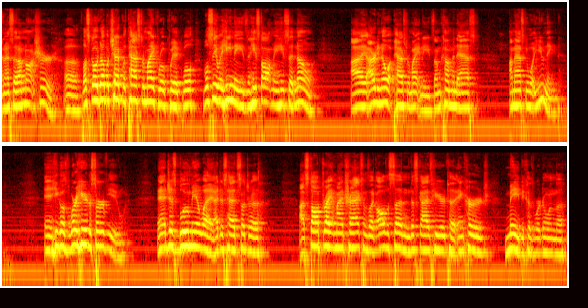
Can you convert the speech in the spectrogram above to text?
And I said, I'm not sure. Uh, let's go double check with Pastor Mike real quick. We'll, we'll see what he needs. And he stopped me. He said, No, I, I already know what Pastor Mike needs. I'm coming to ask, I'm asking what you need. And he goes, We're here to serve you. And it just blew me away. I just had such a, I stopped right in my tracks and was like, all of a sudden, this guy's here to encourage me because we're doing the,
